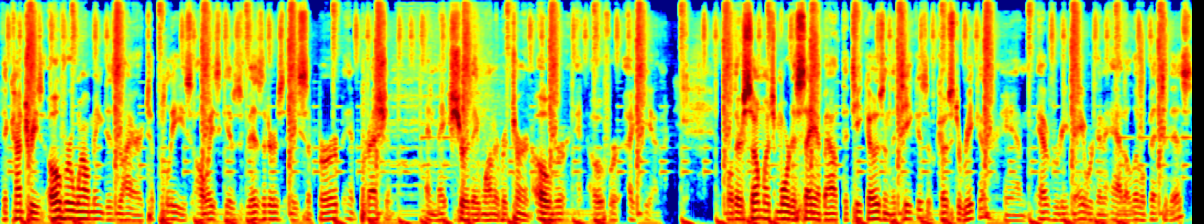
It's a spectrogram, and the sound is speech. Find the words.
The country's overwhelming desire to please always gives visitors a superb impression and makes sure they want to return over and over again. Well, there's so much more to say about the Ticos and the Ticas of Costa Rica, and every day we're going to add a little bit to this.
